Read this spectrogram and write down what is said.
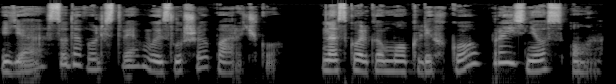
Я с удовольствием выслушаю парочку. Насколько мог легко, произнес он.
